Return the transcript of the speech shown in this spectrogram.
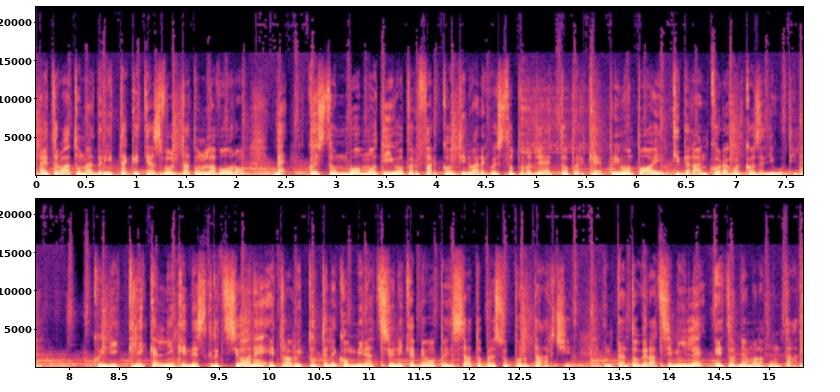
hai trovato una dritta che ti ha svoltato un lavoro, beh, questo è un buon motivo per far continuare questo progetto perché prima o poi ti darà ancora qualcosa di utile. Quindi clicca il link in descrizione e trovi tutte le combinazioni che abbiamo pensato per supportarci. Intanto grazie mille e torniamo alla puntata.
